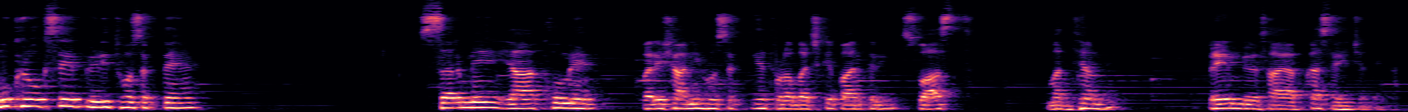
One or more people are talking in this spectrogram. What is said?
मुख रोग से पीड़ित हो सकते हैं, सर में या आँखों में परेशानी हो सकती है, थोड़ा बच के पार करिए। स्वास्थ्य मध्यम है, प्रेम व्यवसाय आपका सही चलेगा।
